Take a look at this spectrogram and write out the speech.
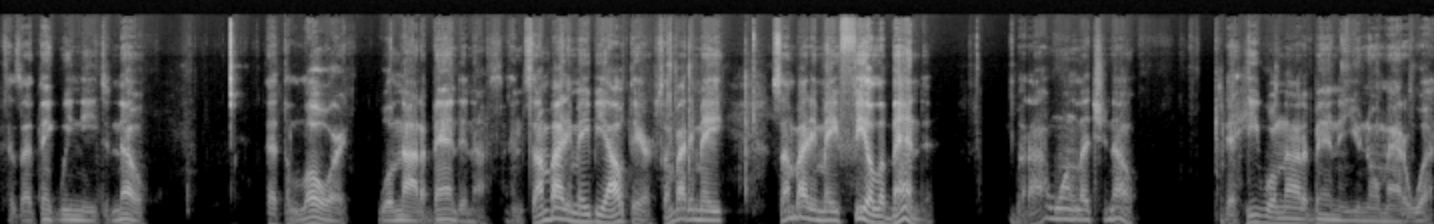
because I think we need to know that the Lord will not abandon us. And somebody may be out there. Somebody may somebody may feel abandoned. But I want to let you know that he will not abandon you no matter what.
